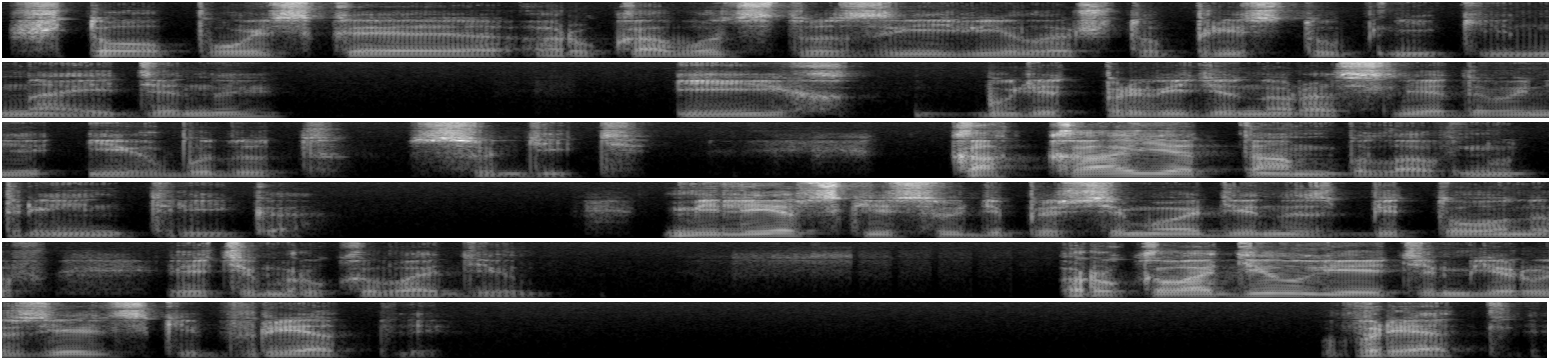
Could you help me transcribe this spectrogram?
что польское руководство заявило, что преступники найдены, и их будет проведено расследование, их будут судить. Какая там была внутри интрига? Милевский, судя по всему, один из бетонов этим руководил. Руководил ли этим Ярузельский? Вряд ли. Вряд ли.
